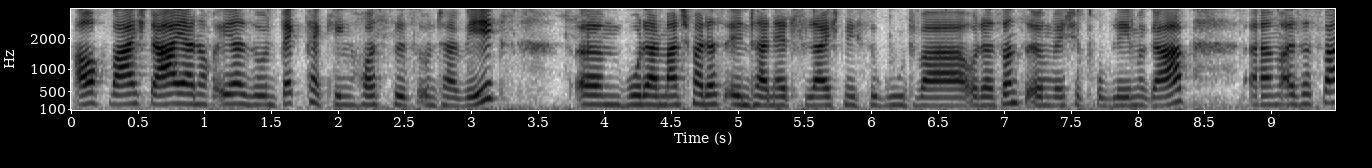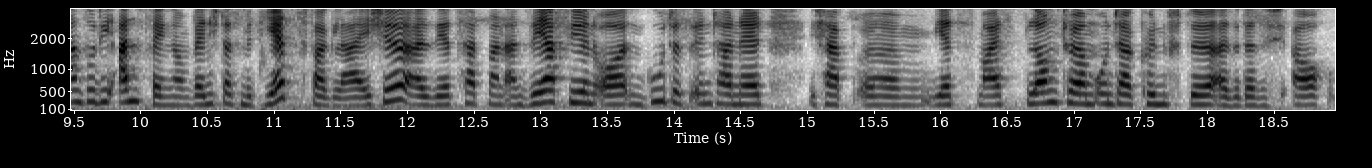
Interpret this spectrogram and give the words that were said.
Auch war ich da ja noch eher so in Backpacking-Hostels unterwegs, ähm, wo dann manchmal das Internet vielleicht nicht so gut war oder sonst irgendwelche Probleme gab. Ähm, also das waren so die Anfänge. Und wenn ich das mit jetzt vergleiche, also jetzt hat man an sehr vielen Orten gutes Internet. Ich habe ähm, jetzt meist Long-Term-Unterkünfte, also dass ich auch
